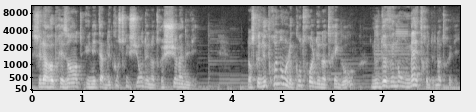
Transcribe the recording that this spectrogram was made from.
Cela représente une étape de construction de notre chemin de vie. Lorsque nous prenons le contrôle de notre ego, nous devenons maîtres de notre vie.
